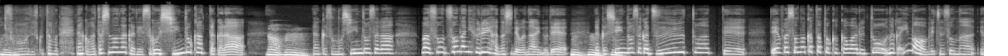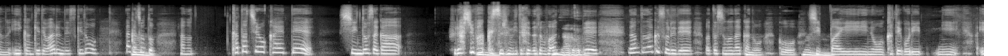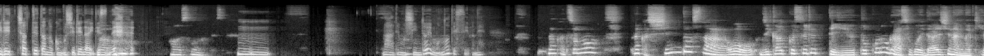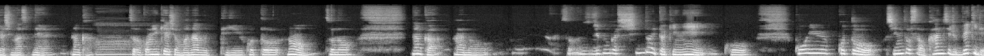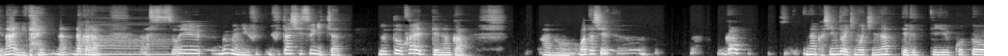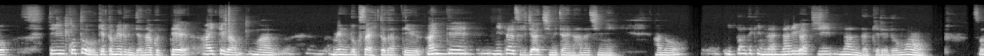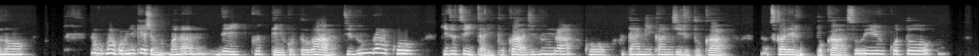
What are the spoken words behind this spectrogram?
うんそうですか。多分なんか私の中ですごいしんどかったから、あ、うん。なんかそのしんどさが、まあそそんなに古い話ではないので、うんうんなんかしんどさがずーっとあって、でやっぱりその方と関わるとなんか今は別にそんなあのいい関係ではあるんですけどなんかちょっと、うんあの形を変えてしんどさがフラッシュバックするみたいなのもあって、なるほど。なんとなくそれで私の中のこうんううん失敗のカテゴリーに入れちゃってたのかもしれないですね。ああ、そうなんです。うん、まあでもしんどいものですよね。なんかその、なんかしんどさを自覚するっていうところがすごい大事なような気がしますね。なんか、そのコミュニケーションを学ぶっていうことの、その、なんか、あの、その自分がしんどい時に、こう、こういうことを、しんどさを感じるべきでないみたいな。だから、そういう部分にふ、蓋しすぎちゃうと、かえってなんか、あの、私が、なんかしんどい気持ちになってるっていうこと、っていうことを受け止めるんじゃなくて、相手が、まあ、めんどくさい人だっていう、相手に対するジャッジみたいな話に、あの、一般的にななりがちなんだけれども、その、まあコミュニケーションを学んでいくっていうことは、自分がこう、傷ついたりとか、自分がこう、負担に感じるとか、疲れるとか、そういうこと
